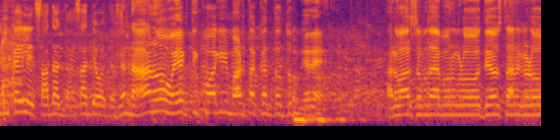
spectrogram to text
ನಿಮ್ಮ ಕೈಲಿ ಸಾಧ್ಯ ಸಾಧ್ಯವಾದ ನಾನು ವೈಯಕ್ತಿಕವಾಗಿ ಮಾಡ್ತಕ್ಕಂಥದ್ದು ಬೇರೆ. ಹಲವಾರು ಸಮುದಾಯ ಭವನಗಳು ದೇವಸ್ಥಾನಗಳು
